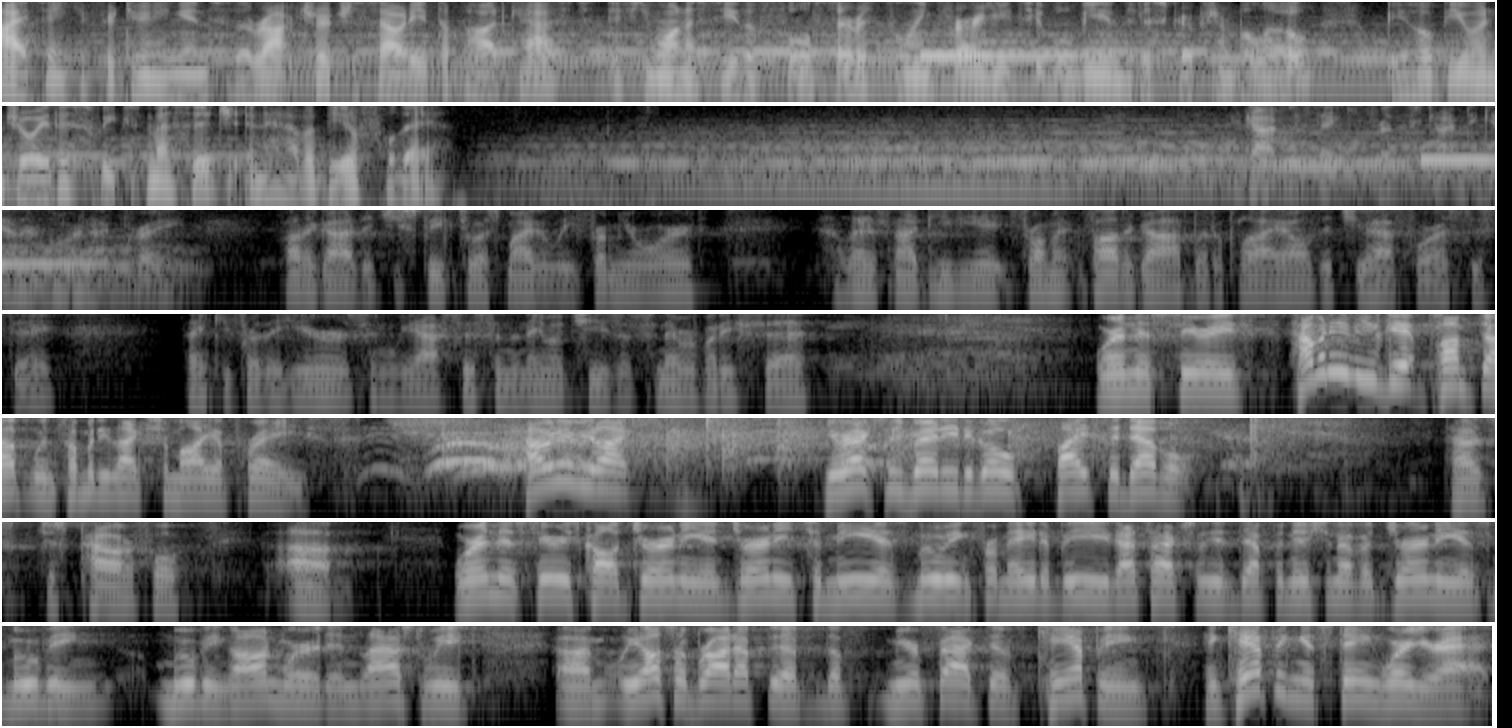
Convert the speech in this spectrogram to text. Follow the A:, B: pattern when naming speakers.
A: Hi, thank you for tuning in to the Rock Church of Sahuarita podcast. If you want to see the full service, the link for our YouTube will be in the description below. We hope you enjoy this week's message and have a beautiful day.
B: God, we thank you for this time together, Lord. I pray, Father God, that you speak to us mightily from your word. And let us not deviate from it, Father God, but apply all that you have for us this day. Thank you for the hearers, and we ask this in the name of Jesus. And everybody said, we're in this series. How many of you get pumped up when somebody like Shemaya prays? How many of you like, you're actually ready to go fight the devil? That was just powerful. Um, we're in this series called Journey, and journey to me is moving from A to B. That's actually the definition of a journey is moving, moving onward. And last week, um, we also brought up the, the mere fact of camping, and camping is staying where you're at.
